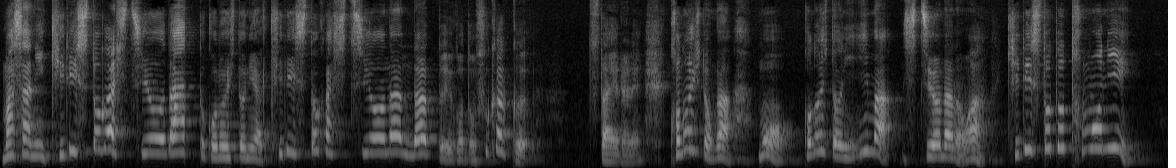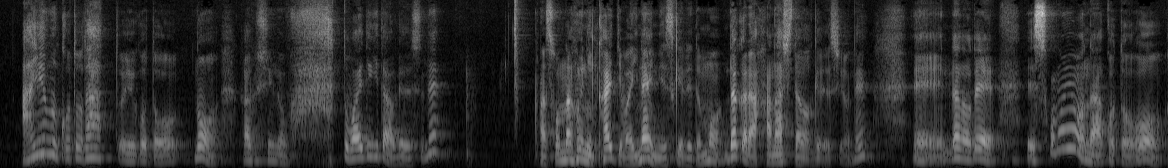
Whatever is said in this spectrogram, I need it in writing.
まさにキリストが必要だとこの人にはキリストが必要なんだということを深く伝えられこの人がもうこの人に今必要なのはキリストと共に歩むことだということの確信がわーっと湧いてきたわけですね。そんな風に書いてはいないんですけれども、だから話したわけですよね。えー、なので、そのようなことを、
